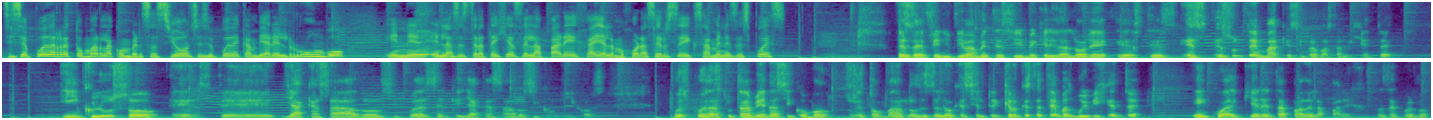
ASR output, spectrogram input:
Si se puede retomar la conversación, si se puede cambiar el rumbo en, eh, las estrategias de la pareja y a lo mejor hacerse exámenes después. Pues definitivamente sí, mi querida Lore, este es, es, es un tema que siempre va a estar vigente. Incluso este, ya casados, y puede ser que ya casados y con hijos, pues puedas tú también así como retomarlo. Desde luego que sí, creo que este tema es muy vigente en cualquier etapa de la pareja, ¿estás de acuerdo?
